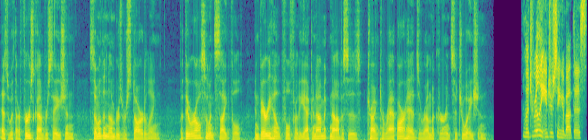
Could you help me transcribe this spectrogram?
As with our first conversation, some of the numbers were startling, but they were also insightful and very helpful for the economic novices trying to wrap our heads around the current situation. What's really interesting about this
